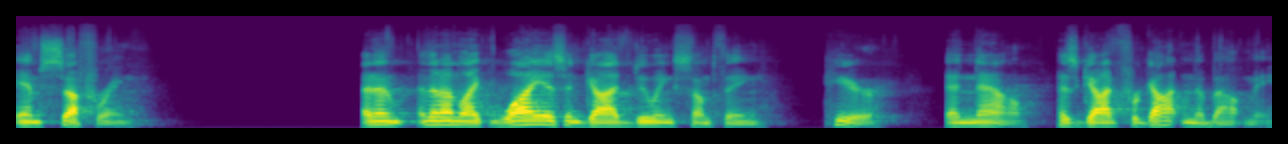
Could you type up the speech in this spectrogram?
am suffering. And then, and then I'm like, why isn't God doing something here and now? Has God forgotten about me?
